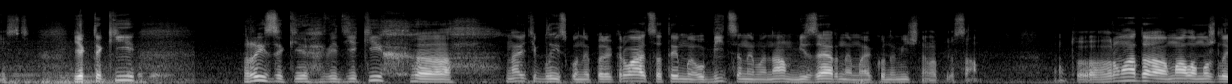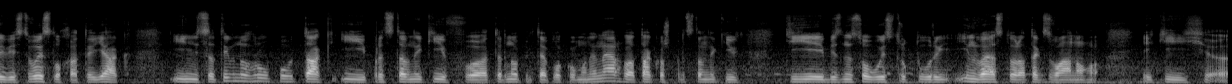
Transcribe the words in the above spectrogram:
місті. Як такі ризики, від яких е, навіть і близько не перекриваються тими обіцяними нам мізерними економічними плюсами. От, е, громада мала можливість вислухати як ініціативну групу, так і представників е, Тернопіль Теплокомуненерго, а також представників тієї бізнесової структури інвестора, так званого, який е,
